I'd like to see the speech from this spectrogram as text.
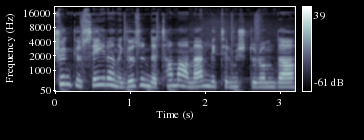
Çünkü Seyran'ı gözünde tamamen bitirmiş durumda.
